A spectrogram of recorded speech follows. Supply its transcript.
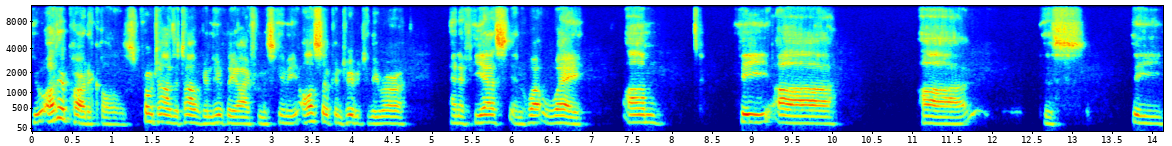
Do other particles, protons, atomic, and nuclei from a CME also contribute to the aurora? And if yes, in what way? Um, the uh, uh, this the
